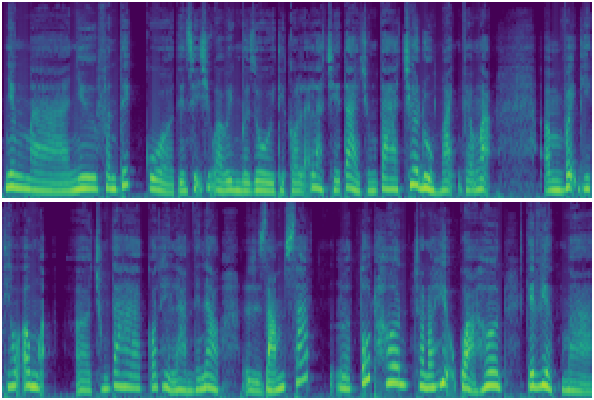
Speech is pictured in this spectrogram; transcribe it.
nhưng mà như phân tích của tiến sĩ Trịnh Hòa Bình vừa rồi thì có lẽ là chế tài chúng ta chưa đủ mạnh phải không ạ? Um, vậy thì theo ông ạ uh, Ờ, chúng ta có thể làm thế nào để giám sát ờ, tốt hơn, cho nó hiệu quả hơn cái việc mà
